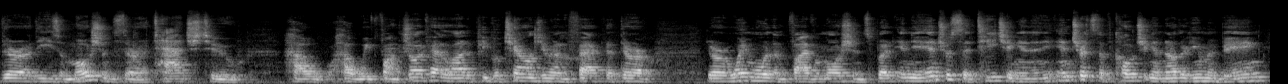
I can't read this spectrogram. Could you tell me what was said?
there are these emotions that are attached to how how we function. So I've had a lot of people challenge me on the fact that there are there are way more than five emotions. But in the interest of teaching and in the interest of coaching another human being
